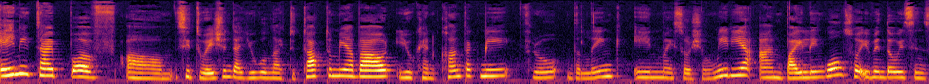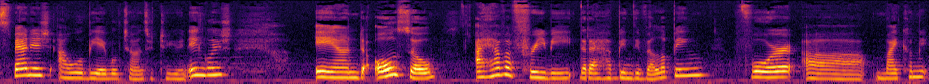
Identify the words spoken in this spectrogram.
any type of um, situation that you would like to talk to me about, you can contact me through the link in my social media. I'm bilingual, so even though it's in Spanish, I will be able to answer to you in English. And also, I have a freebie that I have been developing for uh, my commu-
